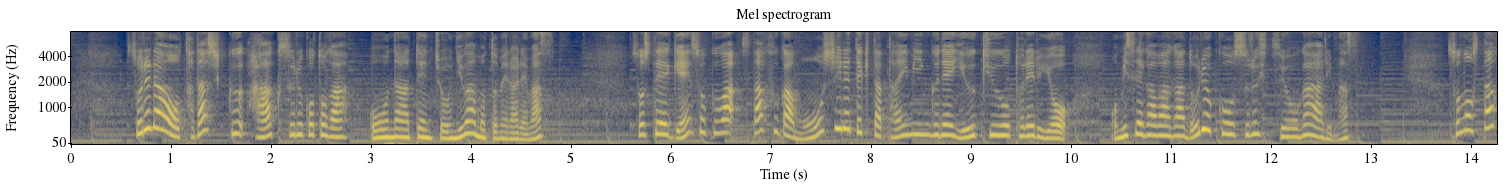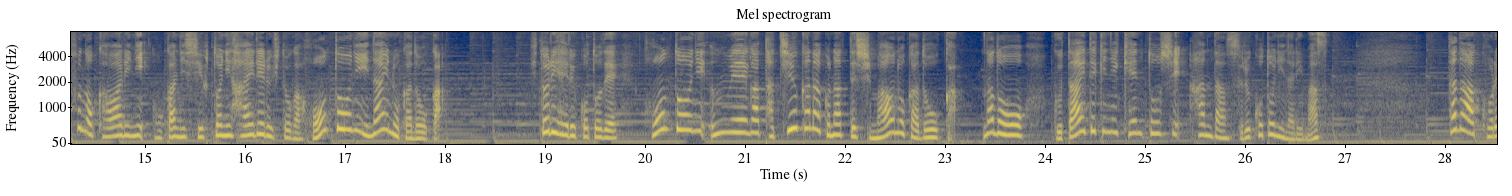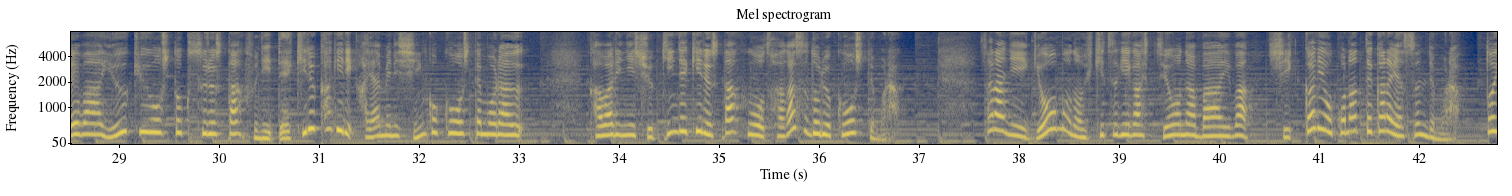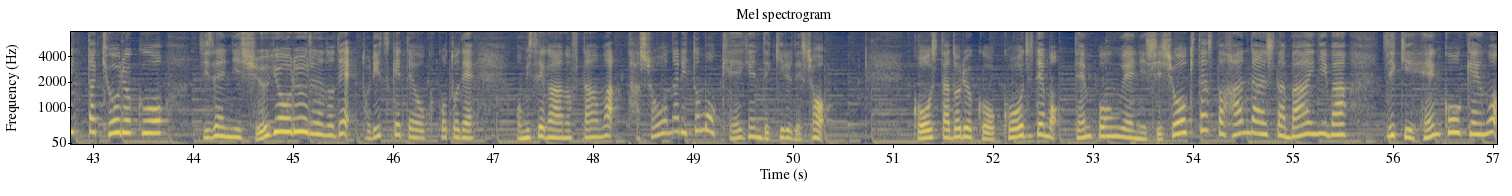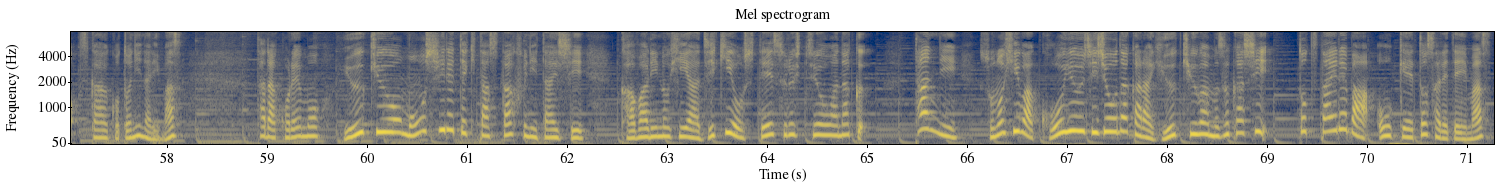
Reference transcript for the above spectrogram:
それらを正しく把握することがオーナー店長には求められますそして原則はスタッフが申し入れてきたタイミングで有給を取れるようお店側が努力をする必要があります。そのスタッフの代わりに他にシフトに入れる人が本当にいないのかどうか。1人減ることで本当に運営が立ち行かなくなってしまうのかどうか。などを具体的に検討し判断することになります。ただこれは有給を取得するスタッフにできる限り早めに申告をしてもらう代わりに出勤できるスタッフを探す努力をしてもらう。さらに業務の引き継ぎが必要な場合はしっかり行ってから休んでもらう。といった協力を事前に就業ルールなどで取り付けておくことでお店側の負担は多少なりとも軽減できるでしょう。こうした努力を講じても店舗運営に支障をきたすと判断した場合には時期変更権を使うことになります。ただこれも有給を申し入れてきたスタッフに対し代わりの日や時期を指定する必要はなく単にその日はこういう事情だから有給は難しいと伝えれば OK とされています。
